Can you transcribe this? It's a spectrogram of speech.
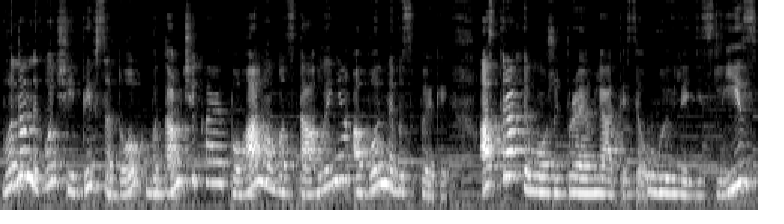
Вона не хоче йти в садок, бо там чекає поганого ставлення або небезпеки. А страхи можуть проявлятися у вигляді сліз,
